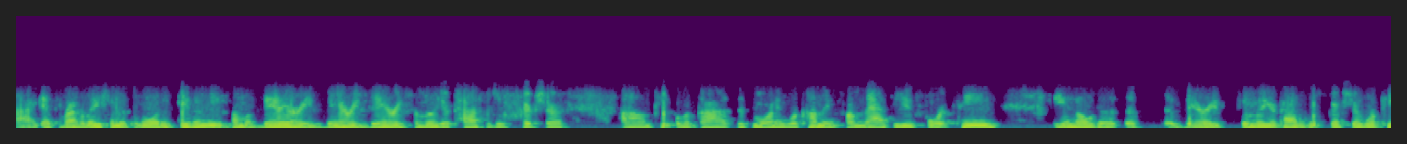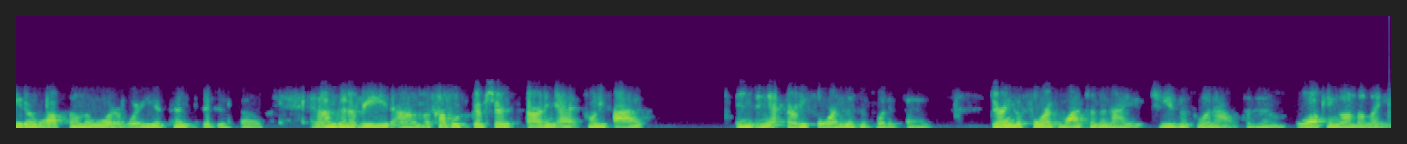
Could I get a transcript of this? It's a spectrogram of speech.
I guess, revelation that the Lord has given me from a very, very, very familiar passage of scripture. Um, people of God, this morning we're coming from Matthew 14. You know, the, the a very familiar passage of scripture where Peter walks on the water, where he attempts to do so. And I'm going to read um, a couple of scriptures starting at 25, ending at 34, and this is what it says. During the fourth watch of the night, Jesus went out to them, walking on the lake.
